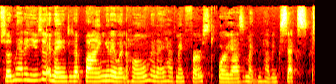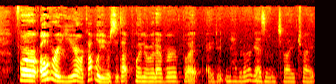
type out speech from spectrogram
showed me how to use it, and I ended up buying it. I went home and I had my first orgasm. I'd been having sex for over a year, or a couple of years at that point, or whatever. But I didn't have an orgasm until I tried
